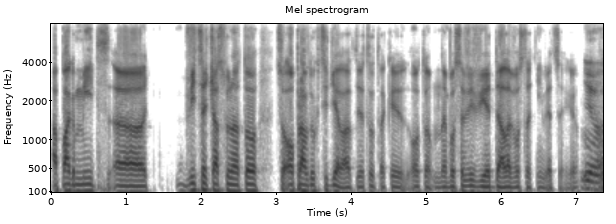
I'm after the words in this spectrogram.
a pak mít uh, více času na to, co opravdu chci dělat. Je to taky o tom, nebo se vyvíjet dále v ostatních věcech. Jo, jo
